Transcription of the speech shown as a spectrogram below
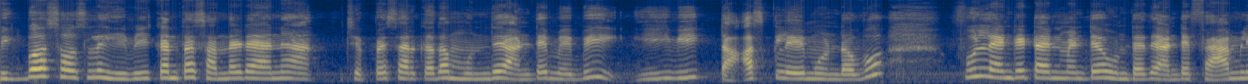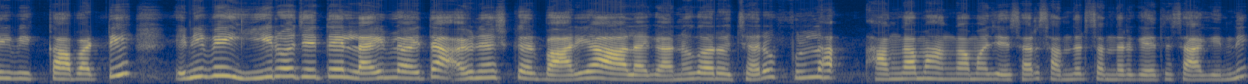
బిగ్ బాస్ హౌస్లో ఈ వీక్ అంతా సందడే అని చెప్పేశారు కదా ముందే. అంటే మేబీ ఈ వీక్ టాస్క్లు ఏమి ఉండవు. ఫుల్ ఎంటర్టైన్మెంటే ఉంటుంది. అంటే ఫ్యామిలీ వీక్ కాబట్టి. ఎనీవే ఈ రోజైతే లైవ్లో అయితే అవినాష్ గారి భార్య అలాగే అనుగారు వచ్చారు. ఫుల్ హంగామా హంగామా చేశారు. సందడి సందడిగా అయితే సాగింది.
